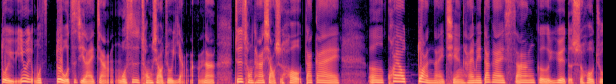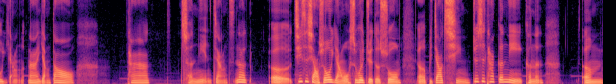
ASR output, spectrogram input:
对于，因为我对我自己来讲，我是从小就养嘛，那就是从它小时候，大概呃快要断奶前，还没大概三个月的时候就养了，那养到它。成年这样子，那呃，其实小时候养我是会觉得说，呃，比较亲，就是它跟你可能，嗯，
